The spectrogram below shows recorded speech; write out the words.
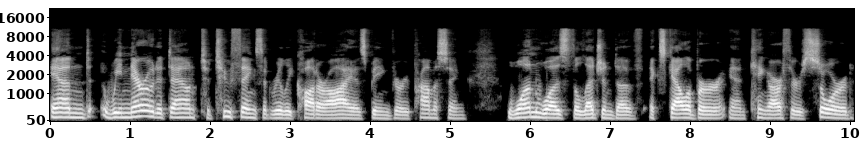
And we narrowed it down to two things that really caught our eye as being very promising. One was the legend of Excalibur and King Arthur's sword.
